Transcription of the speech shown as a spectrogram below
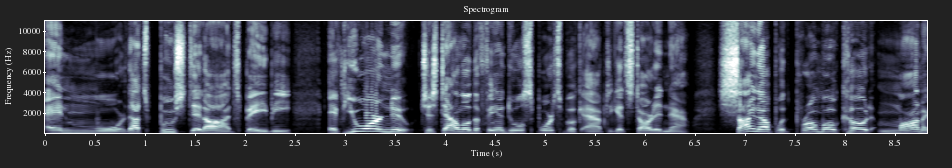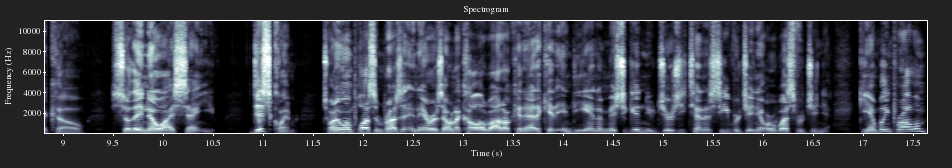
and more. That's boosted odds, baby. If you are new, just download the FanDuel Sportsbook app to get started now. Sign up with promo code Monaco so they know I sent you. Disclaimer 21 plus and present in Arizona, Colorado, Connecticut, Indiana, Michigan, New Jersey, Tennessee, Virginia, or West Virginia. Gambling problem?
